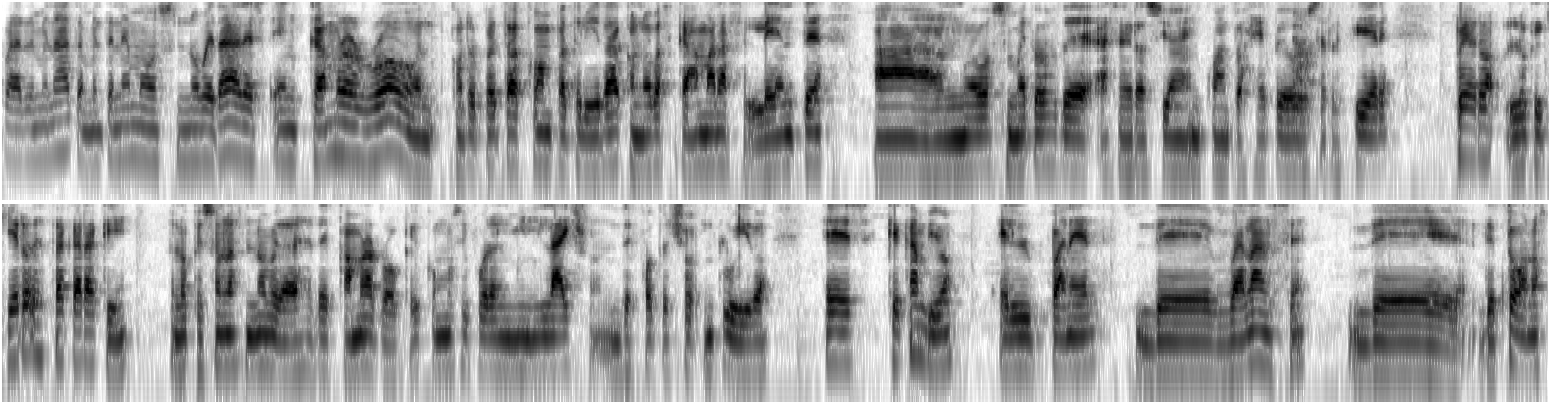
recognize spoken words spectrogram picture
Para terminar, también tenemos novedades en Camera Raw con respecto a compatibilidad con nuevas cámaras, lentes, a nuevos métodos de aceleración en cuanto a GPU se refiere. Pero lo que quiero destacar aquí en lo que son las novedades de Camera Raw, que como si fuera el mini Lightroom de Photoshop incluido, es que cambió el panel de balance de, tonos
